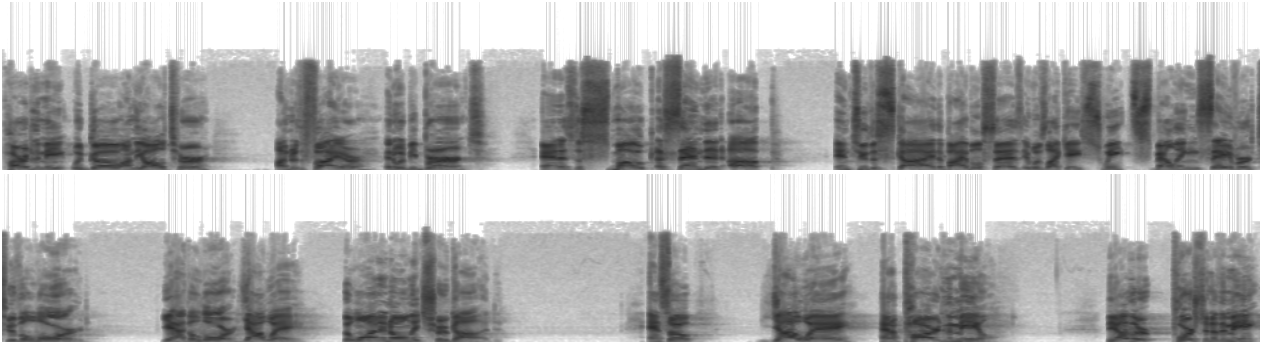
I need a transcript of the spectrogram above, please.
part of the meat, would go on the altar under the fire and it would be burnt. And as the smoke ascended up, into the sky, the Bible says it was like a sweet smelling savor to the Lord. Yeah, the Lord, Yahweh, the one and only true God. And so Yahweh had a part in the meal. The other portion of the meat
